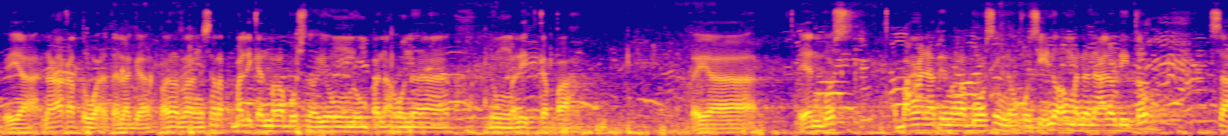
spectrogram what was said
Kaya nakakatuwa talaga. Parang sarap balikan mga boss no, yung noong panahon na nung maliit ka pa. Kaya, ayan boss, abangan natin mga bossing no, kung sino ang mananalo dito sa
